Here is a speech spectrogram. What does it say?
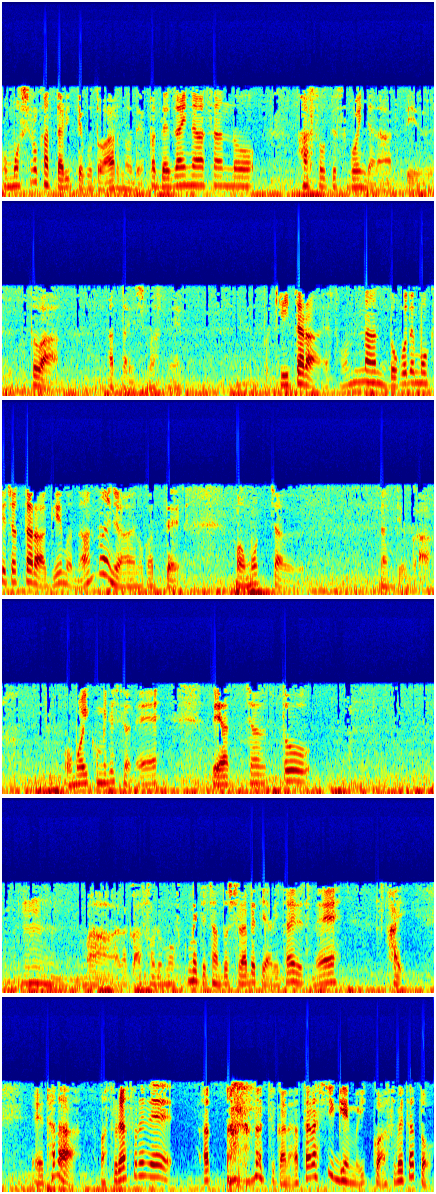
面白かったりってことはあるので、やっぱデザイナーさんの発想ってすごいんだなっていうことはあったりしますね。聞いたら、そんなどこでも置けちゃったらゲームにならないんじゃないのかって、まあ、思っちゃう、なんていうか、思い込みですよね。で、やっちゃうと、まあ、だからそれも含めてちゃんと調べてやりたいですね。はい。えー、ただ、まあ、それはそれで、あ なんていうかね、新しいゲーム1個遊べたと、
